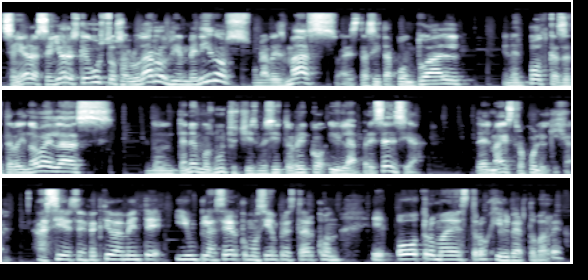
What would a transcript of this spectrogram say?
Señoras, señores, qué gusto saludarlos. Bienvenidos una vez más a esta cita puntual en el podcast de TV y novelas, donde tenemos mucho chismecito rico y la presencia del maestro Julio Quijano. Así es, efectivamente, y un placer, como siempre, estar con el otro maestro, Gilberto Barrera.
